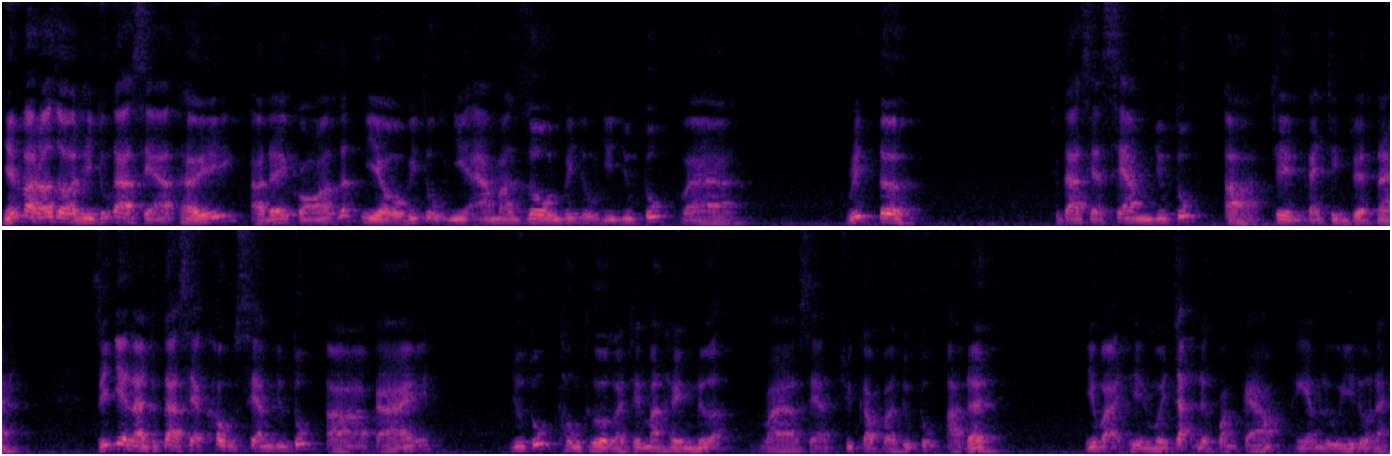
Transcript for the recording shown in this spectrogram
Nhấn vào đó rồi thì chúng ta sẽ thấy ở đây có rất nhiều, ví dụ như Amazon, ví dụ như YouTube và Twitter chúng ta sẽ xem YouTube ở trên cái trình duyệt này dĩ nhiên là chúng ta sẽ không xem YouTube ở cái YouTube thông thường ở trên màn hình nữa và sẽ truy cập vào YouTube ở đây. Như vậy thì mới chặn được quảng cáo. Anh em lưu ý điều này.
